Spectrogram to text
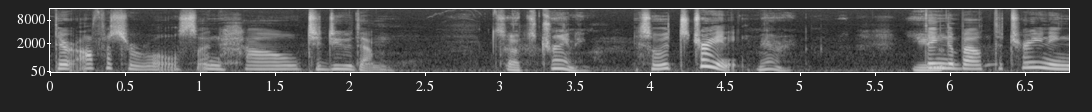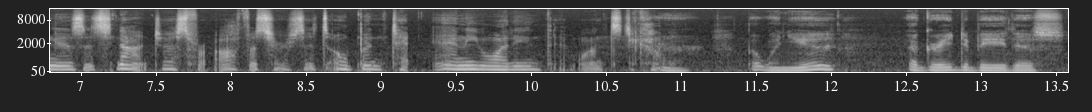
their officer roles and how to do them. So, it's training. So it's training. Yeah. You, thing about the training is it's not just for officers, it's open to anybody that wants to come. Sure. But when you agreed to be this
